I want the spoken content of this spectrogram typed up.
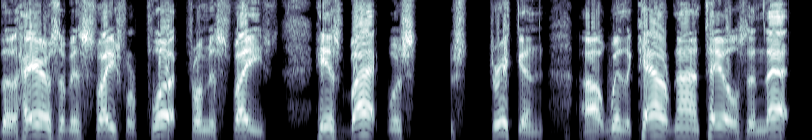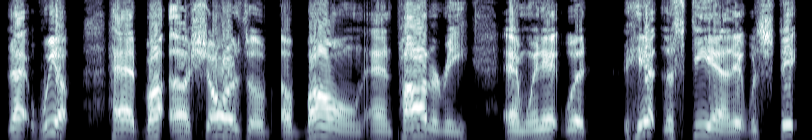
the hairs of his face were plucked from his face. His back was stricken uh, with a cat of nine tails, and that, that whip had uh, shards of, of bone and pottery. And when it would hit the skin, it would stick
